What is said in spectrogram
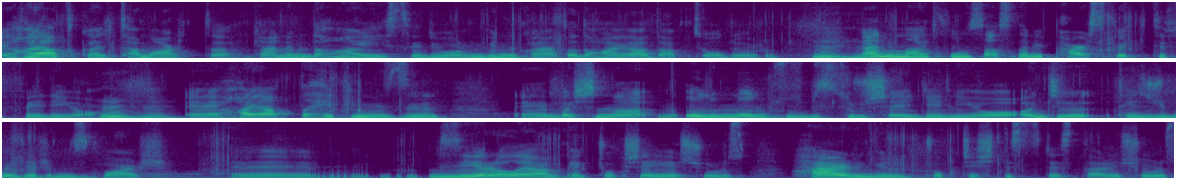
E, hayat kalitem arttı. Kendimi daha iyi hissediyorum. Günlük hayata daha iyi adapte oluyorum. Yani mindfulness aslında bir perspektif veriyor. E, hayatta hepimizin e, başına olumlu olumsuz bir sürü şey geliyor. Acı tecrübelerimiz var. E, bizi yaralayan pek çok şey yaşıyoruz. Her gün çok çeşitli stresler yaşıyoruz.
